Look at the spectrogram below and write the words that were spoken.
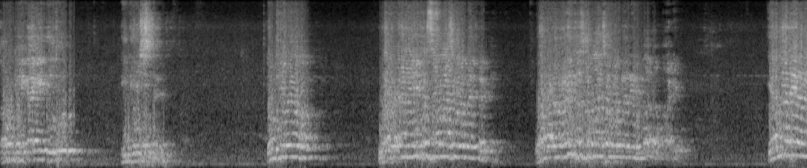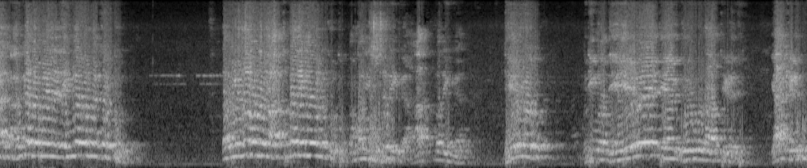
ನಮಗೆ ಬೇಕಾಗಿದ್ದು ಈ ದೇಶದಲ್ಲಿ ಒಂದು ವರ್ಗ ರಹಿತ ಸಮಾಜವನ್ನು ಕಟ್ಟಿ ವರ್ಗ ರಹಿತ ಸಮಾಜವನ್ನು ನಿರ್ಮಾಣ ಮಾಡಿ ಎಲ್ಲರ ಅಂಗದ ಮೇಲೆ ಲಿಂಗವನ್ನು ಕೊಟ್ಟು, ನಮಗೆಲ್ಲ ಒಂದು ಆತ್ಮಲಿಂಗವನ್ನು ಕೊಟ್ಟು, ನಮ್ಮ ಇಷ್ಟಲಿಂಗ, ಆತ್ಮಲಿಂಗ. ದೇವರು ನಿಮ್ಮ ದೇವೇ ದೇವ, ದೇವರು ಅಂತ ಹೇಳಿದ್ರು. ಯಾಕೆ ಹೇಳಿದ್ರು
